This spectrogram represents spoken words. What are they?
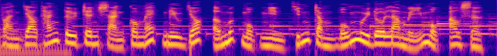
Vàng giao tháng 4 trên sàn Comex New York ở mức 1.940 đô la Mỹ một ounce.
